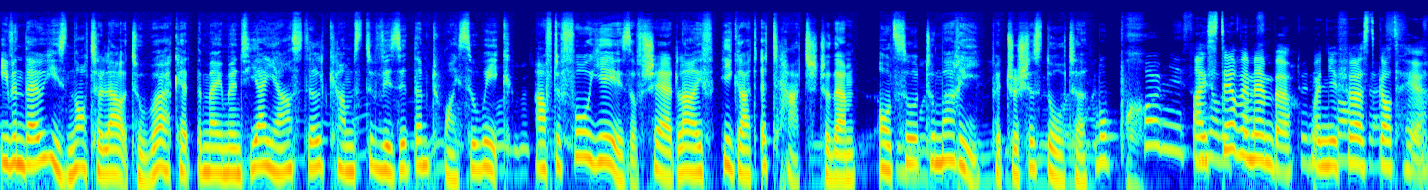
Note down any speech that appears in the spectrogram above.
Even though he's not allowed to work at the moment, Yaya still comes to visit them twice a week. After four years of shared life, he got attached to them, also to Marie, Patricia's daughter. I still remember when you first got here.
